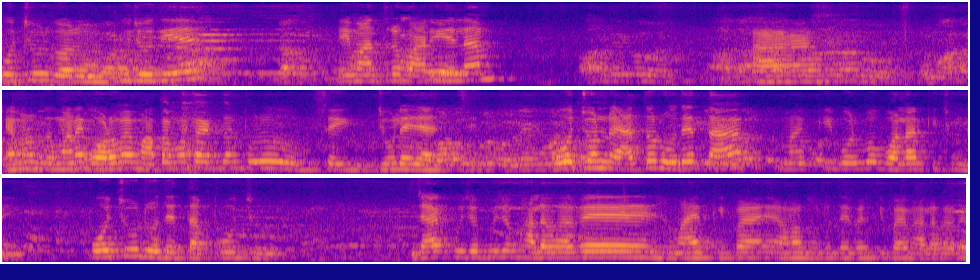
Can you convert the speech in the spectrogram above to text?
প্রচুর গরম। পুজো দিয়ে এইমাত্র বাড়ি এলাম। আর কেমন মানে গরমে মাথা মাথা একদম পুরো সেই জ্বলে যাচ্ছে। প্রচণ্ড, এত রোদের তাপ মানে কি বলব বলার কিছু নেই। প্রচুর রোদের তাপ, প্রচুর। যাক পুজো পুজো ভালোভাবে মায়ের কৃপায় আমার গুরুদেবের কৃপায় ভালোভাবে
